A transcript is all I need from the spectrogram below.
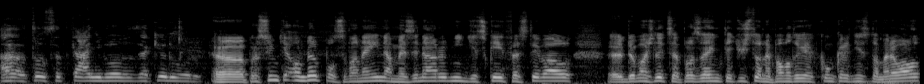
A to setkání bylo z jakého důvodu? Uh, prosím tě, on byl pozvaný na Mezinárodní dětský festival eh, do Mažlice Plzeň, teď už to nepamatuju, jak konkrétně se to jmenovalo,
